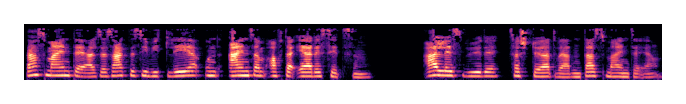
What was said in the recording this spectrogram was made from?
Das meinte er, als er sagte, sie wird leer und einsam auf der Erde sitzen. Alles würde zerstört werden, das meinte er.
